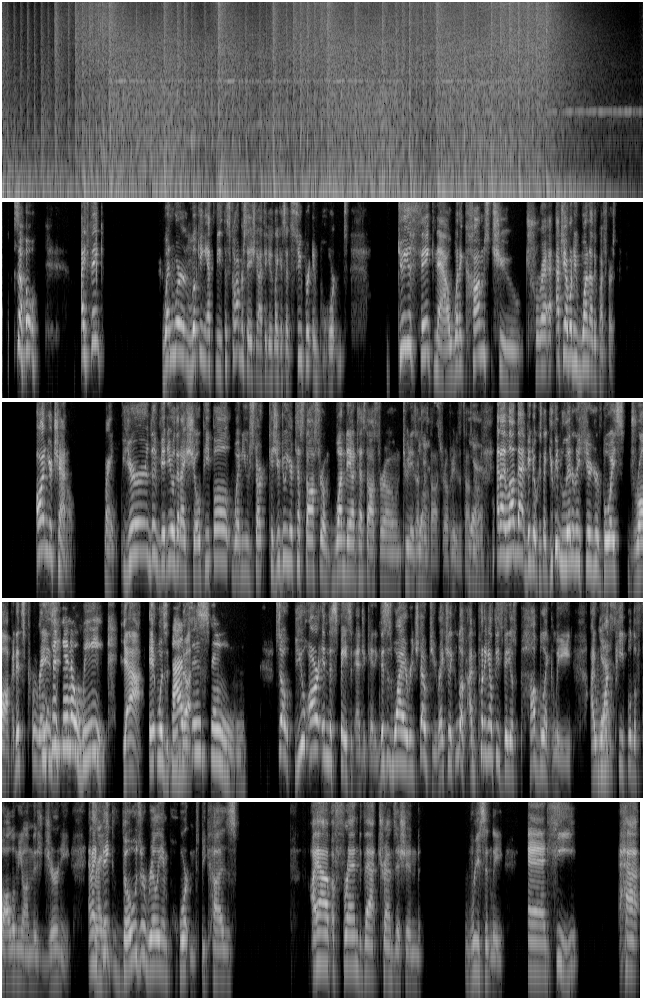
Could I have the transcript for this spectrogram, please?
So I think when we're looking at this conversation, I think is like I said, super important. Do you think now, when it comes to tra- actually, I want to do one other question first. On your channel, Right. you're the video that I show people when you start because you do your testosterone one day on testosterone, two days on Yes. testosterone, three days on testosterone. Yeah. And I love that video because like you can literally hear your voice drop and it's crazy. Within a week. yeah, it was That's nuts. insane. So you are in the space of educating. This is why I reached out to you, right? You're like, look, I'm putting out these videos publicly. I want people to follow me on this journey. And I Right. think those are really important because I have a friend that transitioned recently and he had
